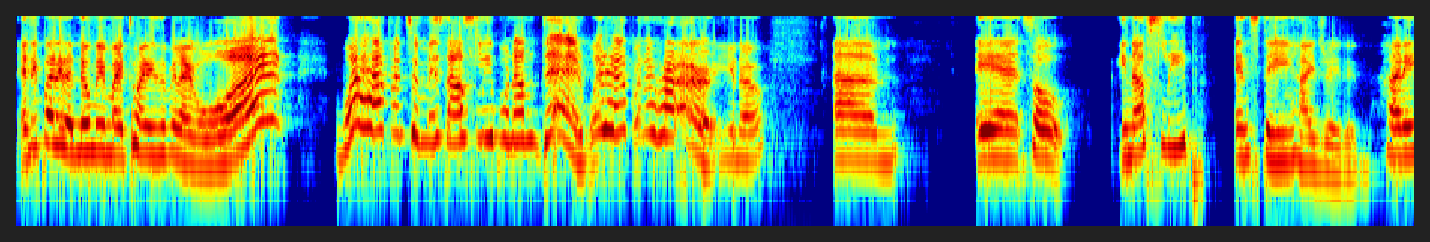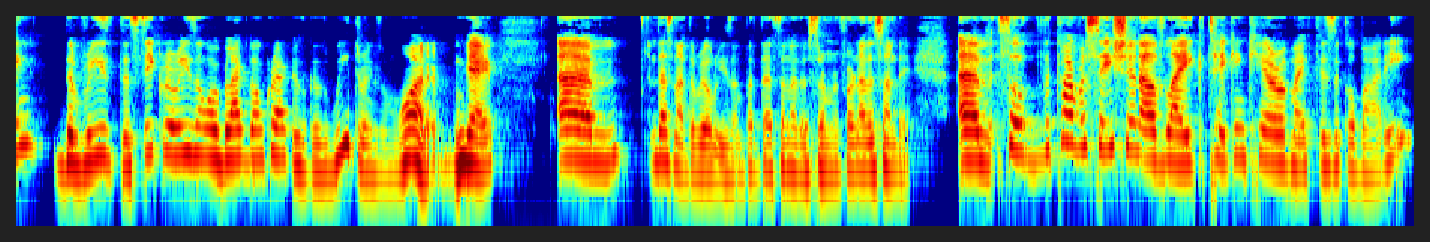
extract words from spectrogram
Anybody that knew me in my 20s would be like, "What? What happened to miss out sleep when I'm dead? What happened to her?" You know. Um and so enough sleep and staying hydrated. Honey, the reason the secret reason why black don't crack is because we drink some water. Okay. Um, that's not the real reason, but that's another sermon for another Sunday. Um, so the conversation of like taking care of my physical body,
